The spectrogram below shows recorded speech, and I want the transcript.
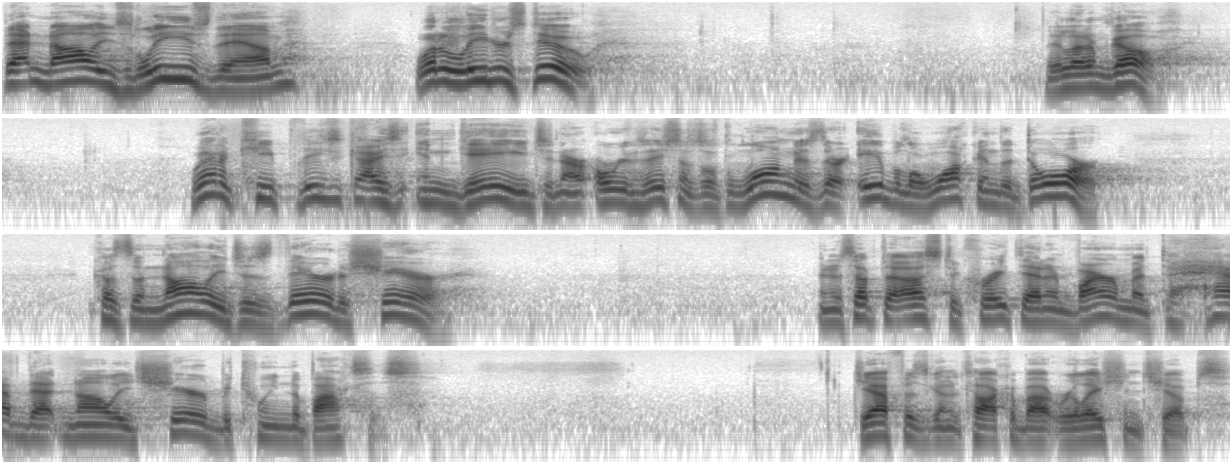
that knowledge leaves them, what do leaders do? They let them go. We got to keep these guys engaged in our organizations as long as they're able to walk in the door because the knowledge is there to share. And it's up to us to create that environment to have that knowledge shared between the boxes. Jeff is going to talk about relationships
